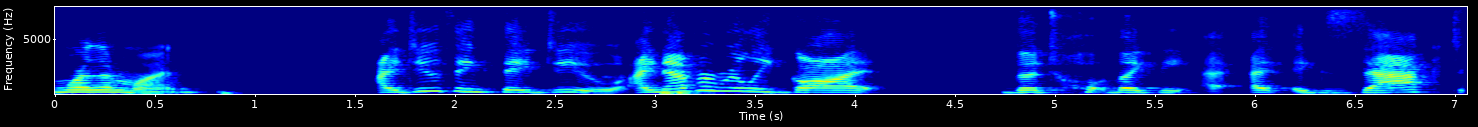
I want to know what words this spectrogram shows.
More than one. I do think they do. I never really got the to- like the uh, exact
